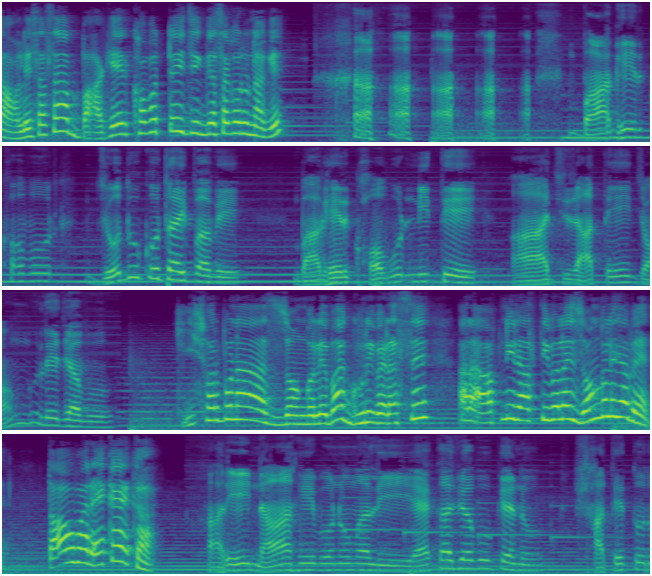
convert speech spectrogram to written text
তাহলে চাচা বাঘের খবরটাই জিজ্ঞাসা করুন আগে। বাঘের খবর যদু কোথায় পাবে? বাঘের খবর নিতে আজ রাতে জঙ্গলে যাব। কি সর্বনাশ জঙ্গলে বাঘ ঘুরে বেড়াচ্ছে আর আপনি রাত্রিবেলায় জঙ্গলে যাবেন? তাও আবার একা একা। আরে না হে বনমালী একা যাব কেন? সাথে তো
